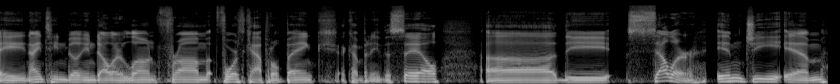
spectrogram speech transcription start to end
A $19 billion loan from Fourth Capital Bank accompanied the sale. Uh, the seller, MGM,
